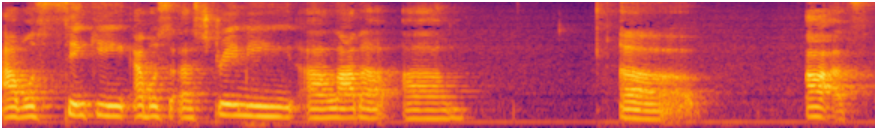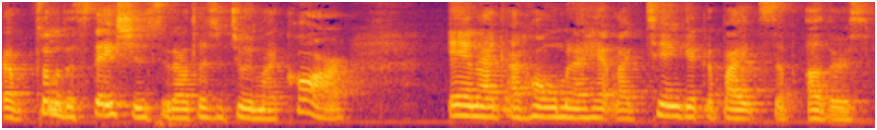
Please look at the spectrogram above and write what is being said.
I was thinking. I was uh, streaming a lot of um, uh, uh, some of the stations that I was listening to in my car, and I got home and I had like ten gigabytes of others,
